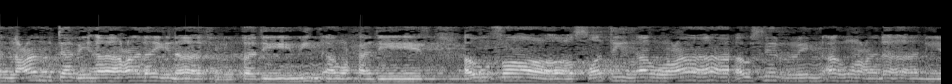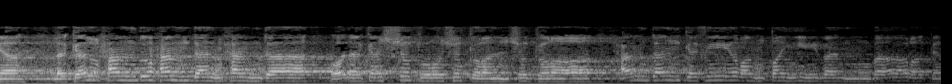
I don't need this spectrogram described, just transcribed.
أنعمت بها علينا في قديم أو حديث أو خاصة أو عام أو سر أو علانية لك الحمد حمدا حمدا ولك الشكر شكرا شكرا حمدا كثيرا طيبا مباركا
